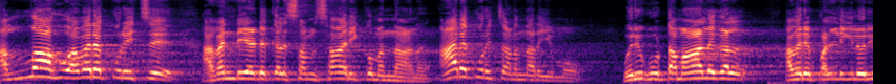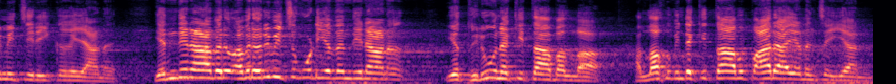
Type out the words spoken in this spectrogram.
അള്ളാഹു അവരെ കുറിച്ച് അവന്റെ അടുക്കൽ സംസാരിക്കുമെന്നാണ്. ആരെക്കുറിച്ചാണെന്ന് അറിയുമോ ഒരു കൂട്ടം ആളുകൾ അവർ പള്ളിയിൽ ഒരുമിച്ചിരിക്കുകയാണ്. എന്തിനാണ് അവർ അവരൊരുമിച്ച് കൂടിയത് എന്തിനാണ്? യുലൂന കിതാബ് അല്ല അള്ളാഹുവിന്റെ കിതാബ് പാരായണം ചെയ്യാൻ.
